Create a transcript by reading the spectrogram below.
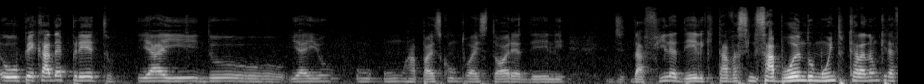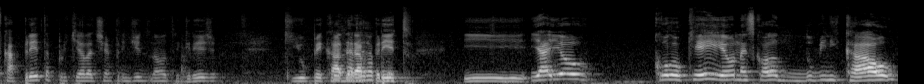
o pecado é preto. E aí, do, e aí um, um rapaz contou a história dele, de, da filha dele, que estava assim, saboando muito, porque ela não queria ficar preta, porque ela tinha aprendido na outra igreja que o pecado, pecado era, era, preto. preto. E, e aí eu coloquei eu na escola dominical,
